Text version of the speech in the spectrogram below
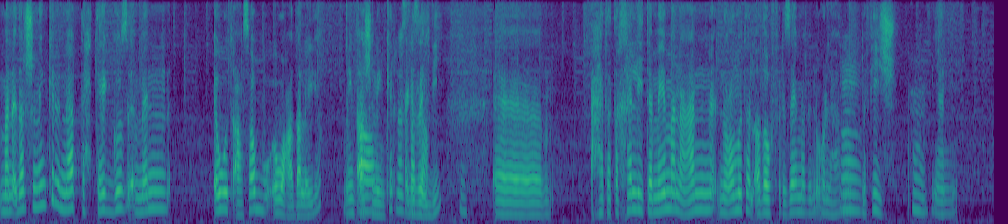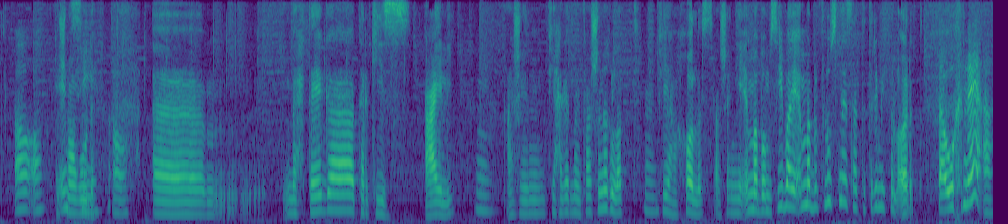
ما نقدرش ننكر إنها بتحتاج جزء من قوة أعصاب وقوه عضليه ما ينفعش آه، ننكر حاجة زي. دي. آه هتتخلي تماما عن نعومة الأظافر زي ما بنقولها مم. مفيش مم. يعني آه آه مش موجودة. آه محتاجة تركيز عالي مم. عشان في حاجات ما ينفعش نغلط مم. فيها خالص عشان يا إما بمصيبة يا إما بفلوس ناس هتترمي في الأرض طب وخناقة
